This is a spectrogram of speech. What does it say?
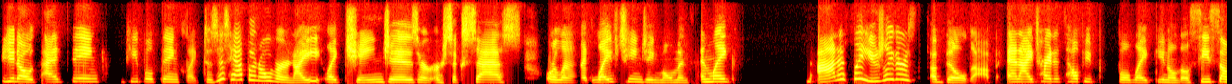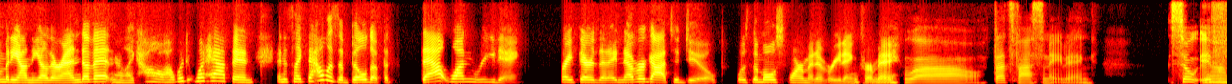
you know i think people think like does this happen overnight? Like changes or, or success or like, like life changing moments. And like honestly, usually there's a buildup. And I try to tell people, like, you know, they'll see somebody on the other end of it and they're like, oh, what, what happened? And it's like, that was a buildup. But that one reading right there that I never got to do was the most formative reading for me. Wow. That's fascinating. So if yeah.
